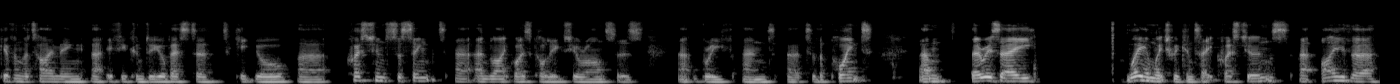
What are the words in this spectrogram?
given the timing, uh, if you can do your best to, to keep your uh, questions succinct uh, and likewise colleagues, your answers uh, brief and uh, to the point. Um, there is a way in which we can take questions. Uh, either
